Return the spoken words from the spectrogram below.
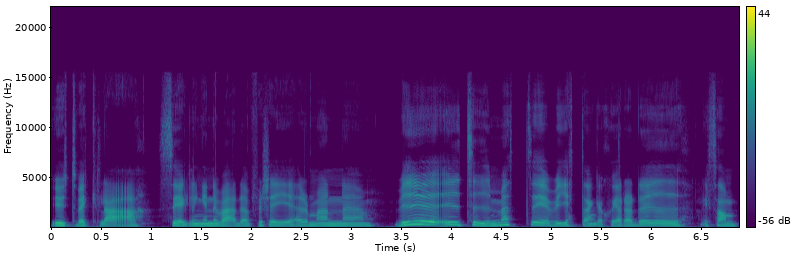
utveckla seglingen i världen för tjejer. Men eh, vi i teamet är vi jätteengagerade i liksom,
